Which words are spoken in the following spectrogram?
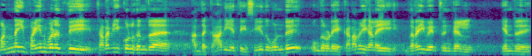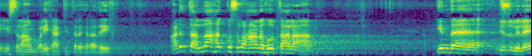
மண்ணை பயன்படுத்தி தடவிக்கொள்கின்ற அந்த காரியத்தை செய்து கொண்டு உங்களுடைய கடமைகளை நிறைவேற்றுங்கள் என்று இஸ்லாம் வழிகாட்டி தருகிறது. அடுத்து அல்லாஹக்கு சுபஹானஹு தாலா இந்த ஜிசுவிலே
